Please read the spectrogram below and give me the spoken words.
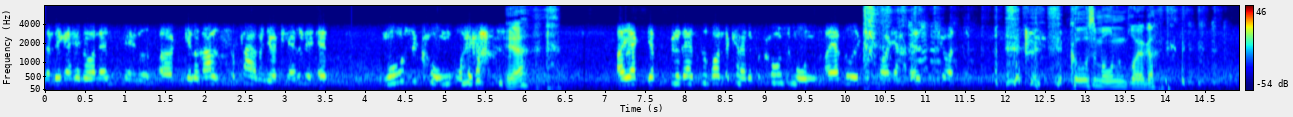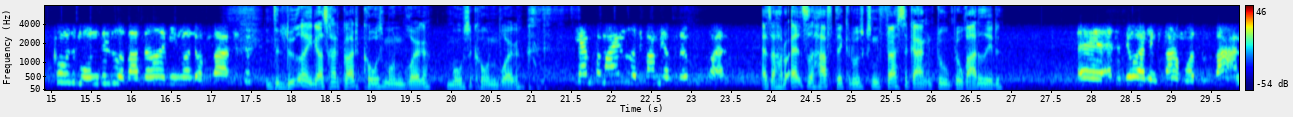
der ligger hen over landskabet. Og generelt, så plejer man jo at kalde det, at mosekonen brygger. Ja. og jeg, jeg bytter det altid rundt og kalder det for kosemonen, og jeg ved ikke hvorfor, jeg har altid gjort det. Kosemonen brygger. Kosemonen, det lyder bare bedre i min mund, åbenbart. Det lyder egentlig også ret godt, kosemonen brygger. Mosekonen brygger. Jamen, for mig lyder det bare mere fornuftigt, tror jeg. Altså, har du altid haft det? Kan du huske sådan første gang, du blev rettet i det? Øh, altså, det var min farmor som barn.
